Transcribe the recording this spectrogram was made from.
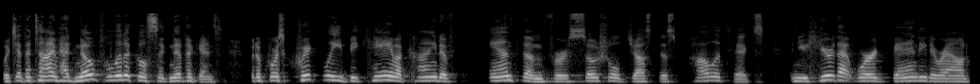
which at the time had no political significance, but of course quickly became a kind of anthem for social justice politics. And you hear that word bandied around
